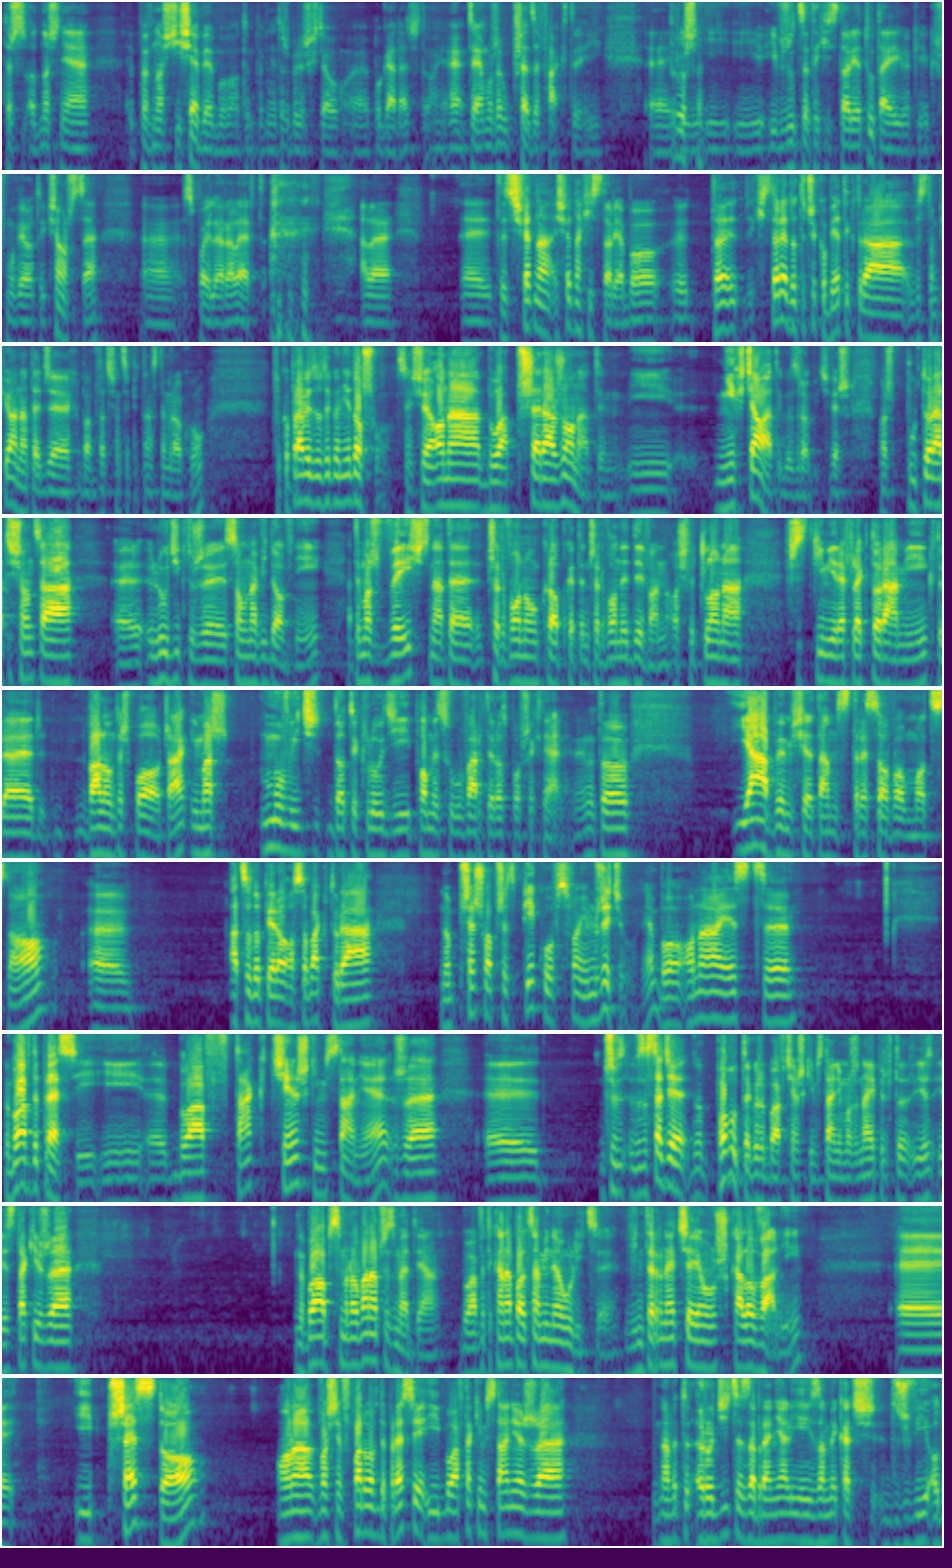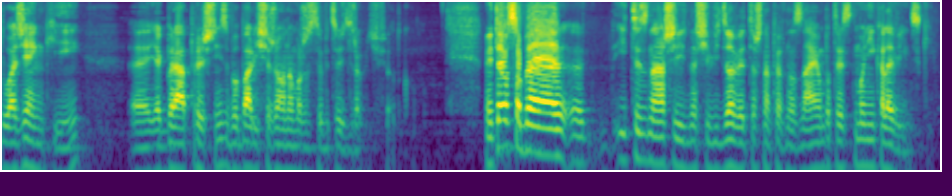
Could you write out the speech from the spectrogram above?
Też odnośnie pewności siebie, bo o tym pewnie też będziesz chciał e, pogadać, to, to ja może uprzedzę fakty i, e, i, i, i, wrzucę tę historię tutaj, jak, już mówię o tej książce. E, spoiler alert. Ale to jest świetna, świetna historia, bo to, historia dotyczy kobiety, która wystąpiła na TEDzie chyba w 2015 roku, tylko prawie do tego nie doszło. W sensie ona była przerażona tym i nie chciała tego zrobić. Wiesz, masz półtora tysiąca E, ludzi, którzy są na widowni, a ty masz wyjść na tę czerwoną kropkę, ten czerwony dywan, oświetlona wszystkimi reflektorami, które walą też po oczach i masz mówić do tych ludzi pomysł warty rozpowszechniania. No to ja bym się tam stresował mocno, e, a co dopiero osoba, która no, przeszła przez piekło w swoim życiu, nie? bo ona jest e, no była w depresji i e, była w tak ciężkim stanie, że e, czy w zasadzie no, powód tego, że była w ciężkim stanie, może najpierw to jest, jest taki, że no była obsmarowana przez media, była wytykana palcami na ulicy, w internecie ją szkalowali i przez to ona właśnie wpadła w depresję i była w takim stanie, że nawet rodzice zabraniali jej zamykać drzwi od łazienki, e, jak brała prysznic, bo bali się, że ona może sobie coś zrobić w środku. No i tę osobę e, i ty znasz, i nasi widzowie też na pewno znają, bo to jest Monika Lewiński.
